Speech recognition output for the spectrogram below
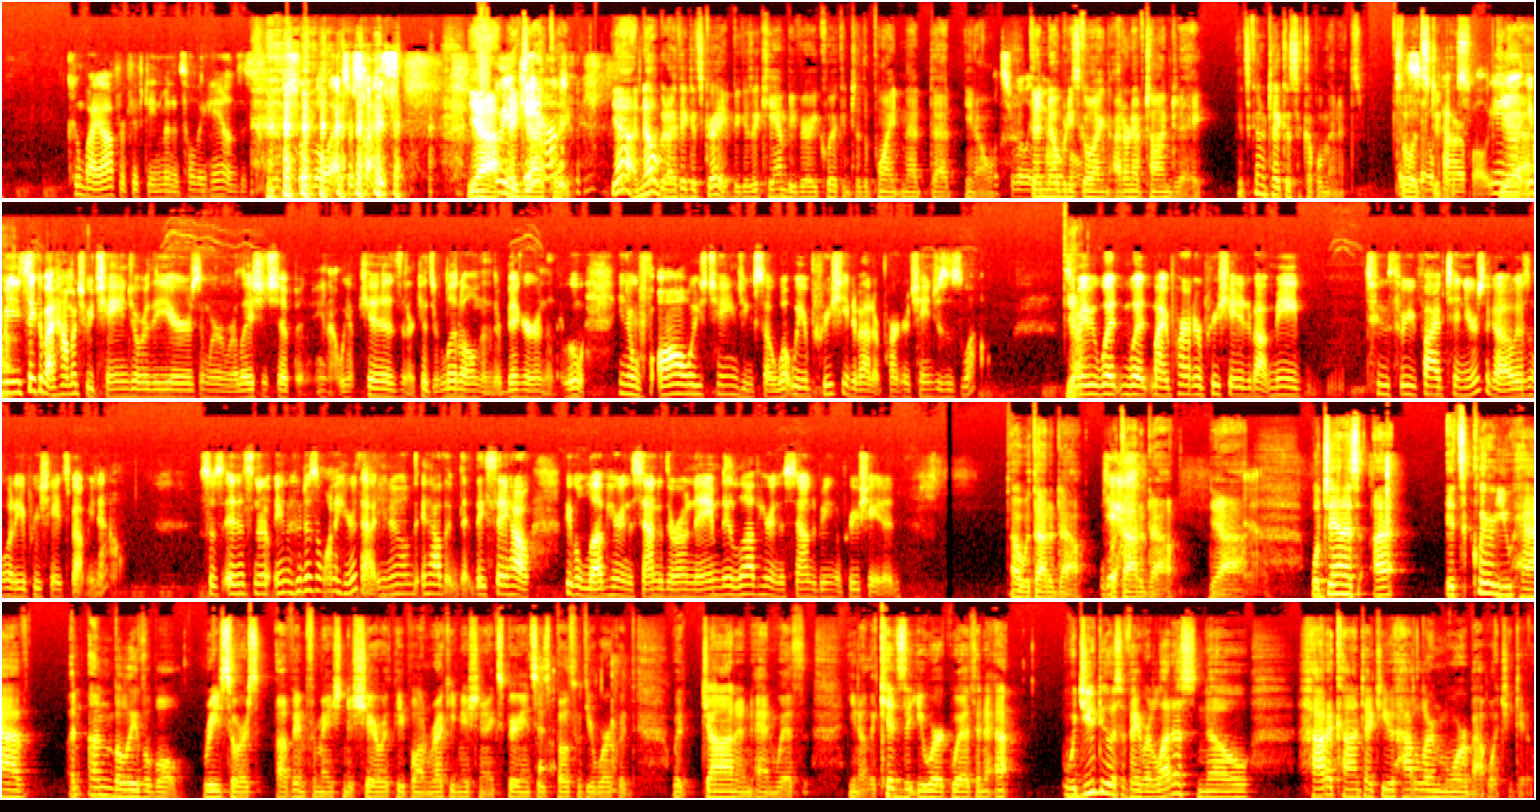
kumbaya for 15 minutes holding hands. It's a short little exercise. Yeah, I mean, exactly. Yeah, no, but I think it's great because it can be very quick and to the point, and that that you know, really then nobody's going. I don't have time today. It's going to take us a couple minutes. So it's let's so do this. powerful. You know, I mean, you think about how much we change over the years, and we're in a relationship, and you know, we have kids, and our kids are little, and then they're bigger, and then they, ooh, you know, we're always changing. So what we appreciate about our partner changes as well. So Yeah. maybe what what my partner appreciated about me two, three, five, ten years ago isn't what he appreciates about me now. So it's, and it's you know who doesn't want to hear that? You know how they, they say how people love hearing the sound of their own name. They love hearing the sound of being appreciated. Oh, without a doubt. Yeah. Without a doubt. Yeah. Well, Janice, I, it's clear you have an unbelievable resource of information to share with people on recognition and experiences, both with your work with, with John and, and with, you know, the kids that you work with. And uh, would you do us a favor? Let us know how to contact you, how to learn more about what you do.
